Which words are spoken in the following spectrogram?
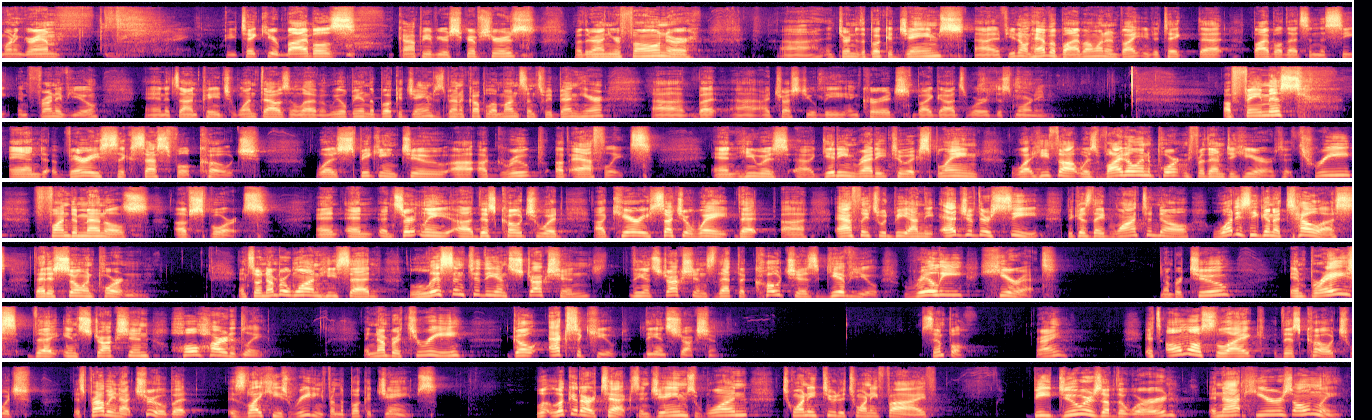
morning, Graham. You take your Bibles, a copy of your scriptures, whether on your phone or uh, and turn to the book of James. Uh, if you don't have a Bible, I want to invite you to take that Bible that's in the seat in front of you, and it's on page 1011. We'll be in the book of James. It's been a couple of months since we've been here, uh, but uh, I trust you'll be encouraged by God's word this morning. A famous and very successful coach was speaking to uh, a group of athletes, and he was uh, getting ready to explain what he thought was vital and important for them to hear the three fundamentals of sports. And, and, and certainly, uh, this coach would uh, carry such a weight that uh, athletes would be on the edge of their seat because they'd want to know what is he going to tell us that is so important. And so, number one, he said, listen to the instructions, the instructions that the coaches give you. Really hear it. Number two, embrace the instruction wholeheartedly. And number three, go execute the instruction. Simple, right? It's almost like this coach, which is probably not true, but is like he's reading from the book of James. Look at our text in James 1 22 to 25. Be doers of the word and not hearers only,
